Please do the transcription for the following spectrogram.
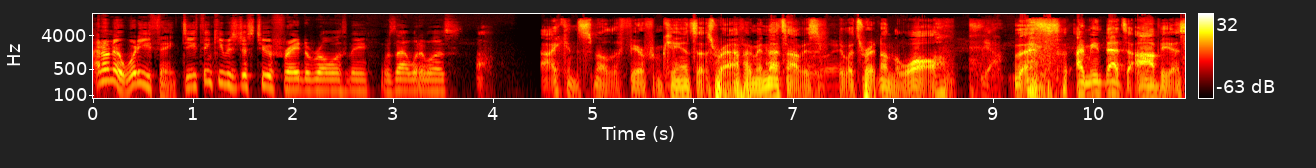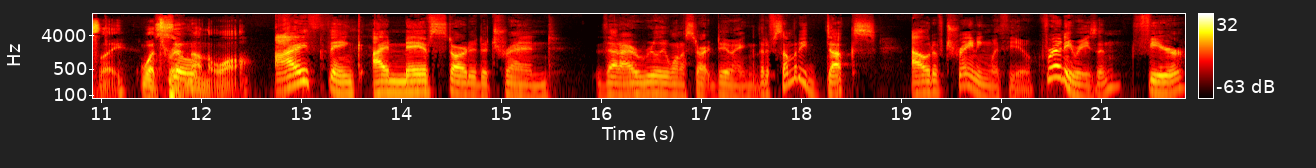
I don't know. What do you think? Do you think he was just too afraid to roll with me? Was that what it was? I can smell the fear from Kansas, Raph. I mean, that's obviously what's written on the wall. Yeah. That's. I mean, that's obviously what's So- written on the wall. I think I may have started a trend that I really want to start doing. That if somebody ducks out of training with you for any reason, fear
